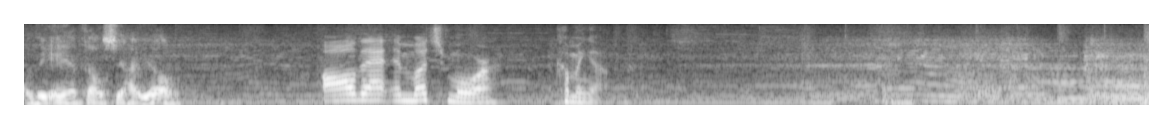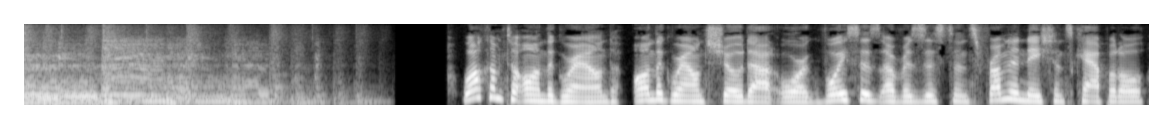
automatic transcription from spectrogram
of the AFL CIO. All that and much more coming up. Welcome to On the Ground, onthegroundshow.org, voices of resistance from the nation's capital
